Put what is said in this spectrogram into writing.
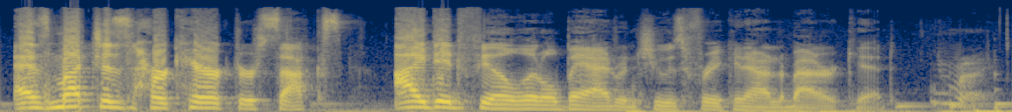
as much as her character sucks, I did feel a little bad when she was freaking out about her kid Right.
